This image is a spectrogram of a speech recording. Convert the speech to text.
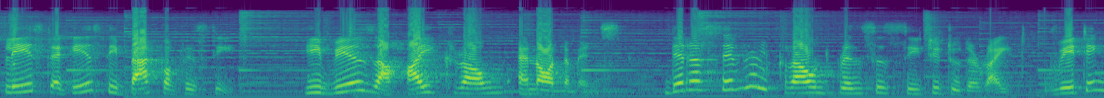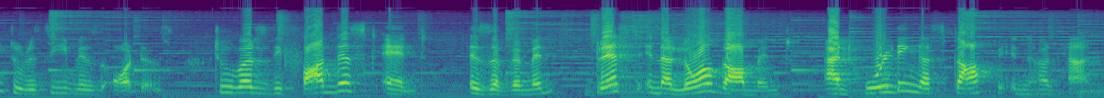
placed against the back of his seat. He wears a high crown and ornaments. There are several crowned princes seated to the right, waiting to receive his orders. Towards the farthest end is a woman dressed in a lower garment and holding a staff in her hand.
